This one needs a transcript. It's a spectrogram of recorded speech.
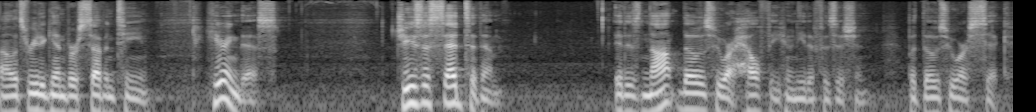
Uh, let's read again verse 17. Hearing this, Jesus said to them, It is not those who are healthy who need a physician, but those who are sick.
